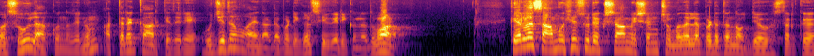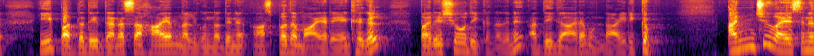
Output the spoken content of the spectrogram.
വസൂലാക്കുന്നതിനും അത്തരക്കാർക്കെതിരെ ഉചിതമായ നടപടികൾ സ്വീകരിക്കുന്നതുമാണ്. കേരള സാമൂഹ്യ സുരക്ഷാ മിഷൻ ചുമതലപ്പെടുത്തുന്ന ഉദ്യോഗസ്ഥർക്ക് ഈ പദ്ധതി ധനസഹായം നൽകുന്നതിന് ആസ്പദമായ രേഖകൾ പരിശോധിക്കുന്നതിന് അധികാരമുണ്ടായിരിക്കും. അഞ്ച് വയസ്സിന്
